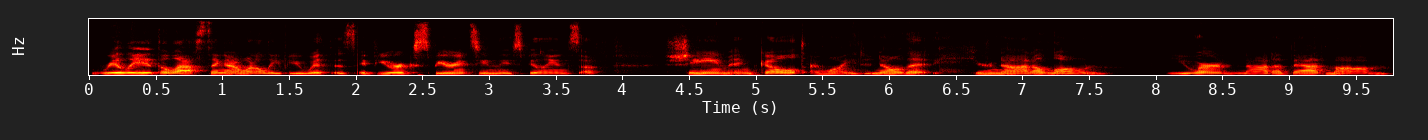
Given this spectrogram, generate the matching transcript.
really, the last thing I want to leave you with is if you're experiencing these feelings of shame and guilt, I want you to know that you're not alone. You are not a bad mom.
